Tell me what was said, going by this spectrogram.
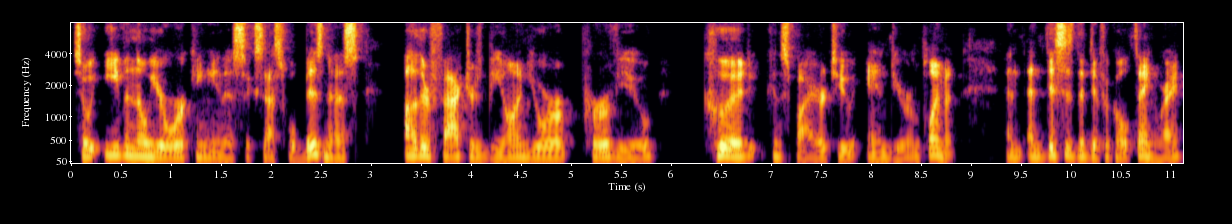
So even though you're working in a successful business, other factors beyond your purview could conspire to end your employment. And, and this is the difficult thing, right?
